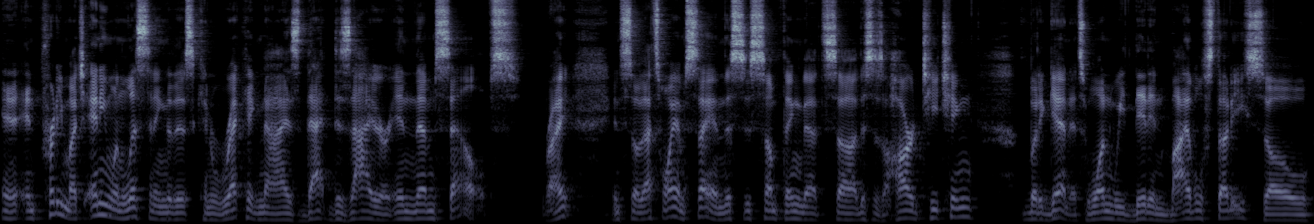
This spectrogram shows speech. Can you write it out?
And, and pretty much anyone listening to this can recognize that desire in themselves, right? And so that's why I'm saying this is something that's, uh, this is a hard teaching, but again, it's one we did in Bible study. So,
